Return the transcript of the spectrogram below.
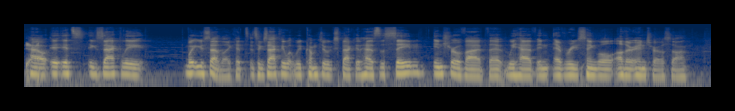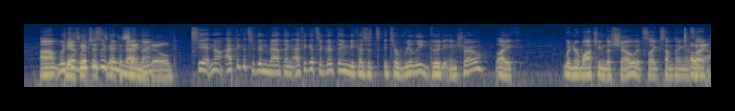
Yeah. how it, it's exactly what you said. Like it's it's exactly what we've come to expect. It has the same intro vibe that we have in every single other intro song. Um, which Yeah, is which the- is a good and bad thing. build. See, no, I think it's a good and bad thing. I think it's a good thing because it's it's a really good intro. Like when you're watching the show, it's like something that's Oh, like yeah.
